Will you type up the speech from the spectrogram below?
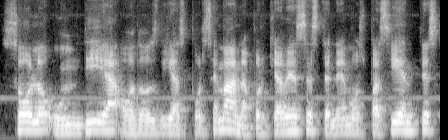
solo un día o dos días por semana, porque a veces tenemos pacientes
